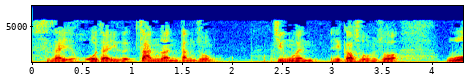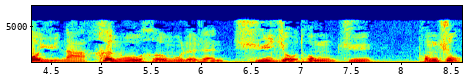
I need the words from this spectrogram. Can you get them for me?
实在也活在一个战乱当中。经文也告诉我们说：“我与那恨恶和睦的人许久同居同住，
